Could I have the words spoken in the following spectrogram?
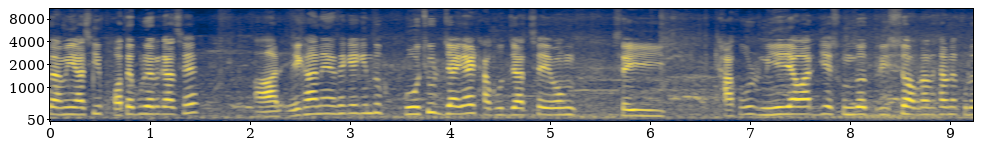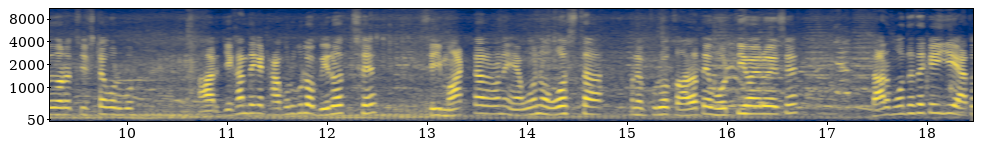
মুহূর্তে আমি আছি ফতেপুরের কাছে আর এখানে থেকে কিন্তু প্রচুর জায়গায় ঠাকুর যাচ্ছে এবং সেই ঠাকুর নিয়ে যাওয়ার যে সুন্দর দৃশ্য আপনাদের সামনে তুলে ধরার চেষ্টা করব আর যেখান থেকে ঠাকুরগুলো বেরোচ্ছে সেই মাঠটার মানে এমন অবস্থা মানে পুরো কাদাতে ভর্তি হয়ে রয়েছে তার মধ্যে থেকেই যে এত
